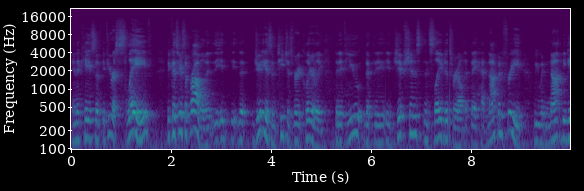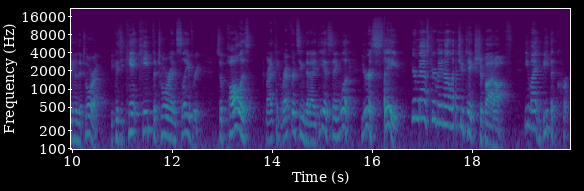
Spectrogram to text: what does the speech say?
In the case of if you're a slave, because here's the problem: it, it, it, Judaism teaches very clearly that if you that the Egyptians enslaved Israel, if they had not been freed, we would not be given the Torah because you can't keep the Torah in slavery. So Paul is, I think, referencing that idea, saying, "Look, you're a slave. Your master may not let you take Shabbat off. He might beat the cr-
